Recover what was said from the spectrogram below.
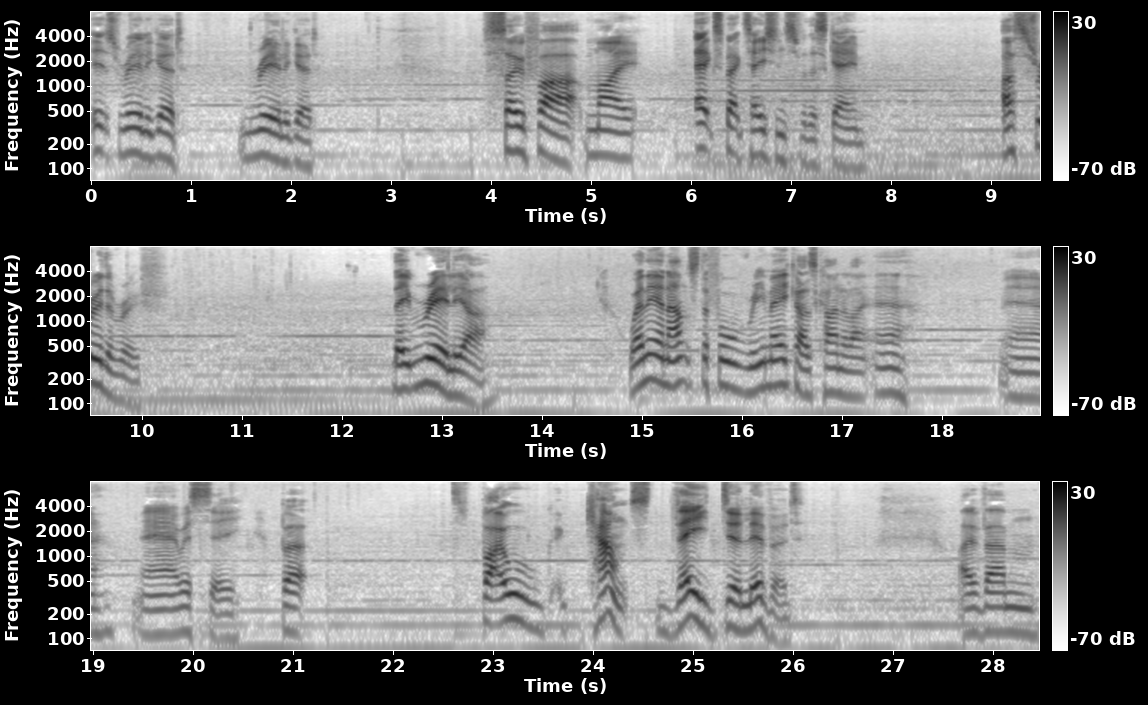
It's really good. Really good. So far, my expectations for this game are through the roof. They really are. When they announced the full remake, I was kind of like, eh, yeah, yeah, we'll see. But by all accounts, they delivered. I've um,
